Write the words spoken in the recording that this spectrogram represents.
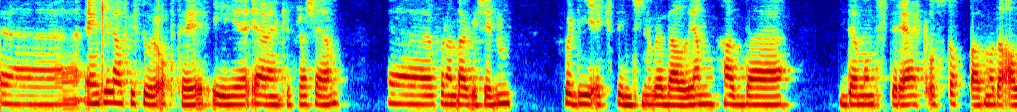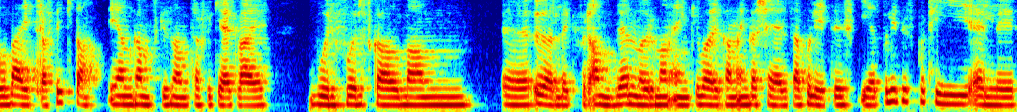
eh, egentlig ganske store opptøyer i Jeg er egentlig fra Skien eh, for noen dager siden. Fordi Extinction Rebellion hadde demonstrert og stoppa all veitrafikk da, i en ganske sånn trafikkert vei. Hvorfor skal man Eh, ødelegge for andre når man egentlig bare kan engasjere seg politisk i et politisk parti eller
